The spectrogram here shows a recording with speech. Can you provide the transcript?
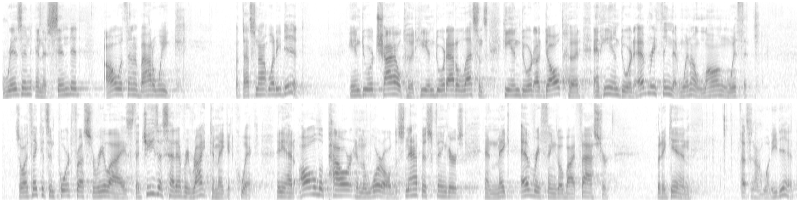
risen and ascended, all within about a week. But that's not what he did. He endured childhood, he endured adolescence, he endured adulthood, and he endured everything that went along with it. So I think it's important for us to realize that Jesus had every right to make it quick and he had all the power in the world to snap his fingers and make everything go by faster. But again, that's not what he did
